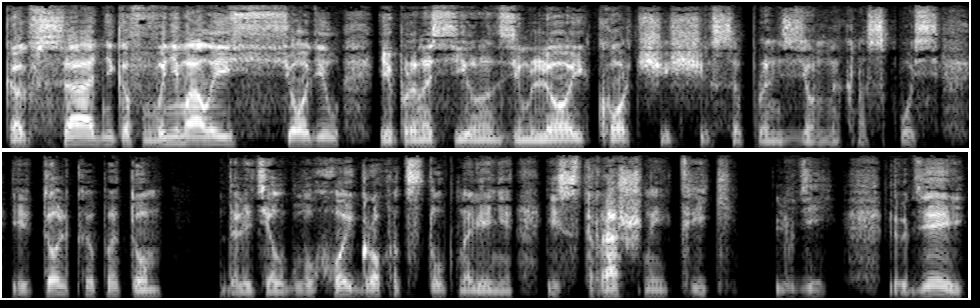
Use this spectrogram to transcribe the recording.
как всадников вынимала из седел и проносила над землей корчащихся пронзенных насквозь, и только потом долетел глухой грохот столкновения и страшные крики людей. Людей,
